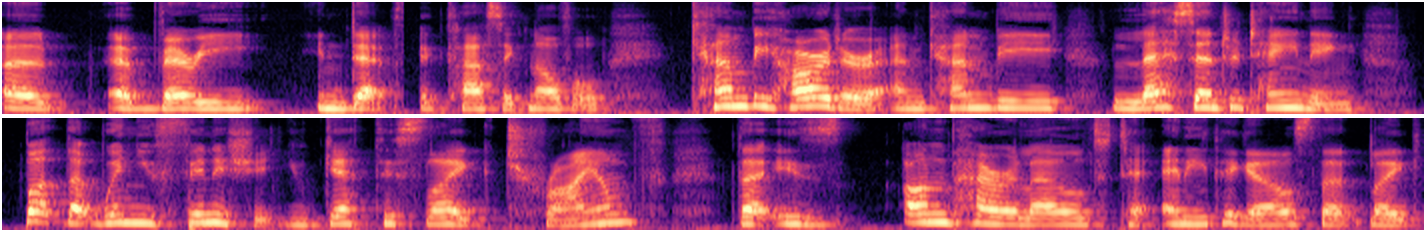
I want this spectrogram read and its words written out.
a a very in depth classic novel can be harder and can be less entertaining, but that when you finish it, you get this like triumph that is unparalleled to anything else that like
